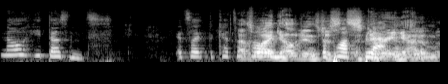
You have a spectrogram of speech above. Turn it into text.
No, he doesn't. It's like the kettle That's why calling just pot staring black. at him,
